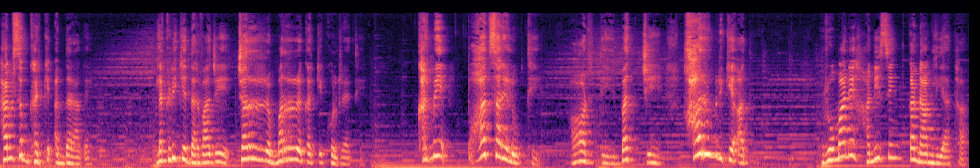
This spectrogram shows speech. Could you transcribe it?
हम सब घर के अंदर आ गए। लकड़ी के दरवाजे चर्र मर्र करके खुल रहे थे। घर में बहुत सारे लोग थे, औरतें, बच्चे, हर उम्र के आदमी रोमा ने हनी सिंह का नाम लिया था।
